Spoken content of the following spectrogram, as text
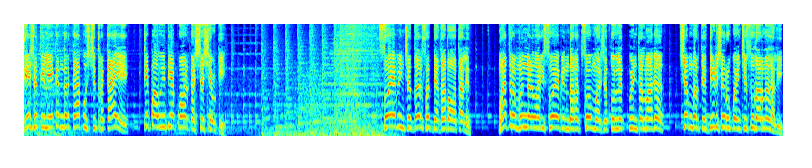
देशातील एकंदर कापूस चित्र काय आहे? ते पाहूयात या पॉडकास्टच्या शेवटी. सोयाबीनचे दर सध्या दबावात आलेत. मात्र मंगळवारी सोयाबीन दरात सोमवारच्या तुलनेत क्विंटल माग शंभर ते दीडशे रुपयांची सुधारणा झाली.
